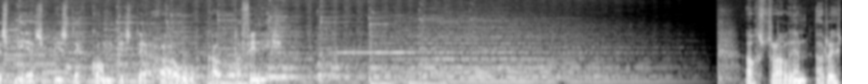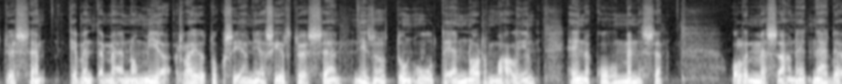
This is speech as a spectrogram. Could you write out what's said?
sbs.com.au kautta finnish. Australian ryhtyessä keventämään omia rajoituksiaan ja siirtyessään niin sanottuun uuteen normaaliin heinäkuuhun mennessä olemme saaneet nähdä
